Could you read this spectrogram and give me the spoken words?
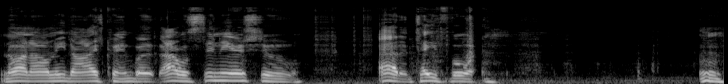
No, I don't need no ice cream, but I was sitting here, shoot. I had a taste for it. Mm.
